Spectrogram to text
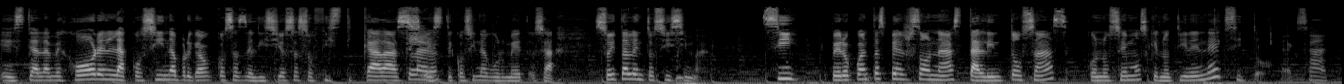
este, a lo mejor en la cocina porque hago cosas deliciosas, sofisticadas, este, cocina gourmet, o sea, soy talentosísima. Sí, pero ¿cuántas personas talentosas conocemos que no tienen éxito? Exacto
